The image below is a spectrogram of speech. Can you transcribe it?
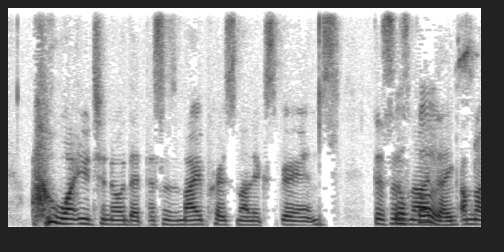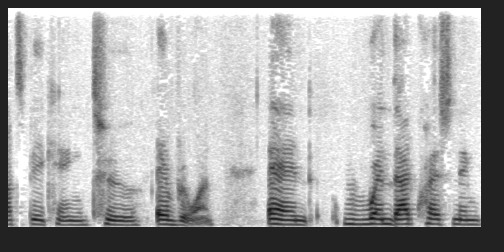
I want you to know that this is my personal experience. This is not like. I'm not speaking to everyone. And when that questioning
